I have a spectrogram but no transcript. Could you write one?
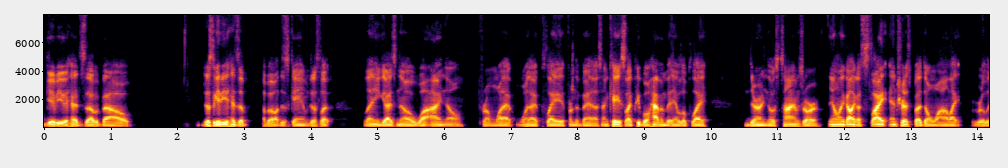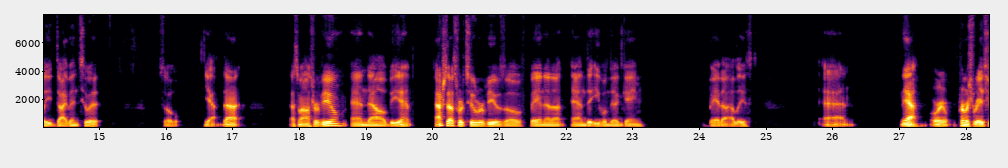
give you a heads up about, just to give you a heads up about this game, just let letting you guys know what I know from what I what I play from the betas, in case like people haven't been able to play during those times, or they only got like a slight interest but don't want to like really dive into it. So yeah, that that's my last review, and that'll be it. Actually, that's for two reviews of Bayonetta and the Evil Dead game beta, at least. And yeah, we're pretty much reached.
